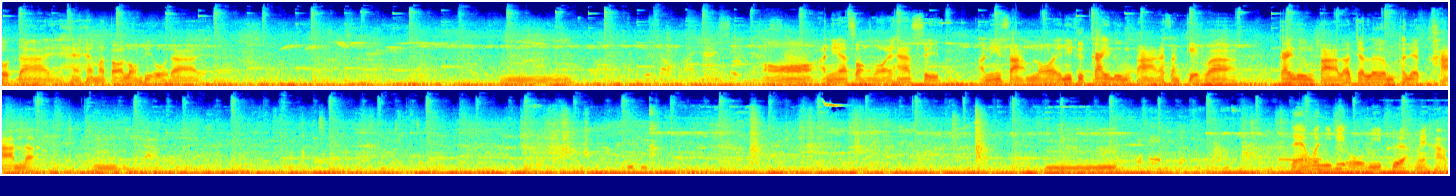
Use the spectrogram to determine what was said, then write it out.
ลดได้ มาต่อรองพี่โอได้อืมอันนี้สองร้อยห้าสิบอ๋อ อันเนี้สองร้อยห้าสิบ อันนี้สามร้อยนี่คือใกล้ลืมตานะสังเกตว่าใกล้ลืมตาแล้วจะเริ่มเขาเรียกคานแล้วอืมอืมจะเดินเก็บทั้งแล้ววันนี้พี่โอมีเผือกไหมครับ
